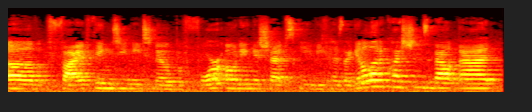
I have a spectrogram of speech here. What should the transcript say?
of five things you need to know before owning a Shepsky because I get a lot of questions about that.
